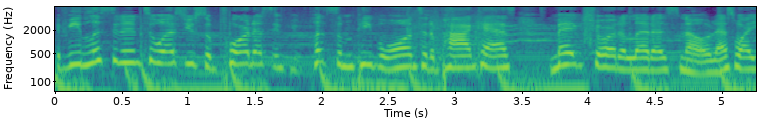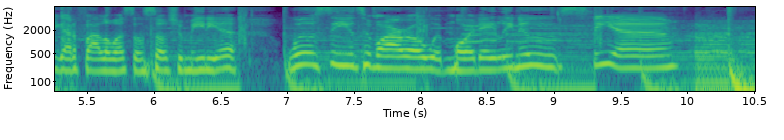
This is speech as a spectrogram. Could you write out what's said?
If you're listening to us, you support us. If you put some people onto the podcast, make sure to let us know. That's why you got to follow us on social media. We'll see you tomorrow with more daily news. See ya.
